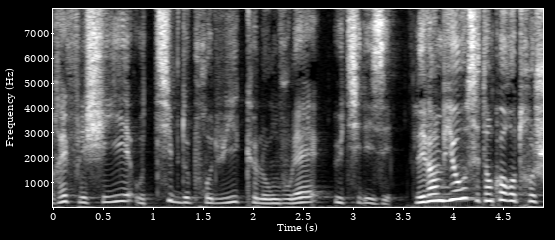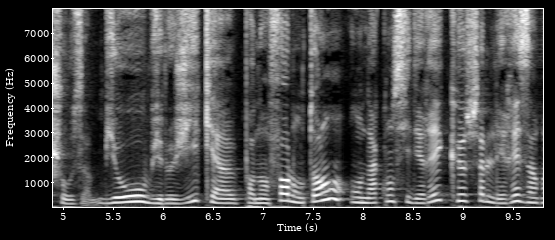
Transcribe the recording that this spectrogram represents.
réfléchi au type de produits que l'on voulait utiliser. Les vins bio, c'est encore autre chose. Bio, biologique, euh, pendant fort longtemps, on a considéré que seuls les raisins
